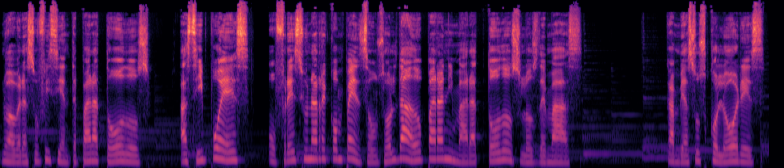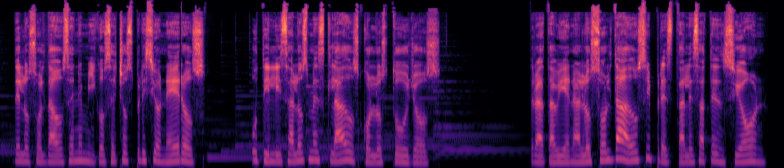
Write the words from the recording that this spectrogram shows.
no habrá suficiente para todos. Así pues, ofrece una recompensa a un soldado para animar a todos los demás. Cambia sus colores de los soldados enemigos hechos prisioneros. Utiliza los mezclados con los tuyos. Trata bien a los soldados y préstales atención.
